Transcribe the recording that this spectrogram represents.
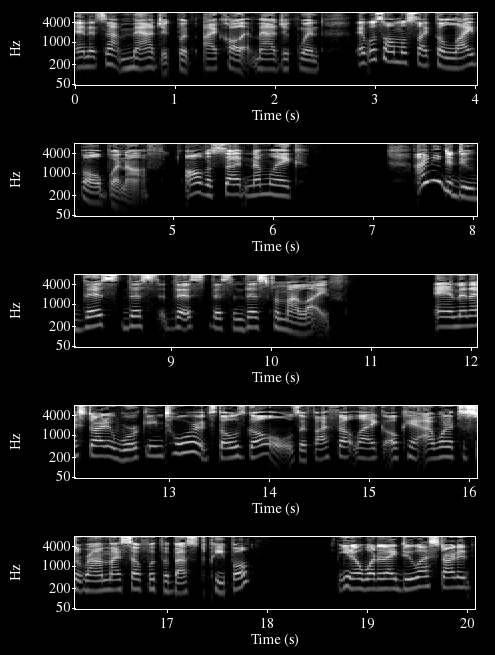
and it's not magic, but I call it magic when it was almost like the light bulb went off. All of a sudden, I'm like, I need to do this, this, this, this, and this for my life. And then I started working towards those goals. If I felt like, okay, I wanted to surround myself with the best people, you know, what did I do? I started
